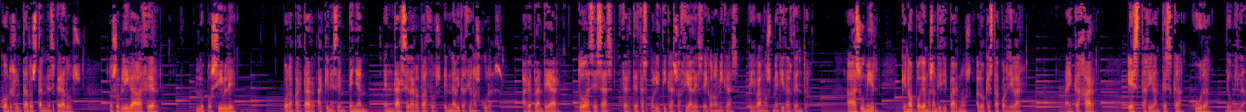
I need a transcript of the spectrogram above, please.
con resultados tan inesperados nos obliga a hacer lo posible por apartar a quienes se empeñan en darse garrotazos en una habitación oscuras, a replantear todas esas certezas políticas, sociales, económicas que llevamos metidas dentro, a asumir que no podemos anticiparnos a lo que está por llegar, a encajar esta gigantesca cura de humildad.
